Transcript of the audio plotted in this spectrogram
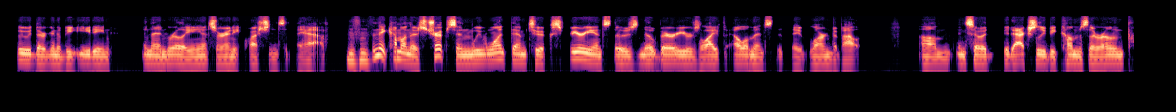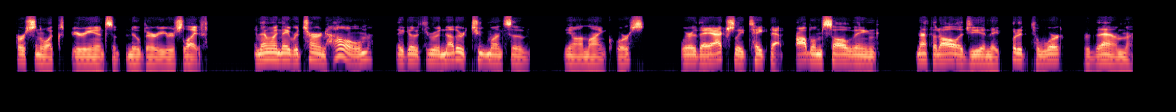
food they're going to be eating, and then really answer any questions that they have. Mm-hmm. Then they come on those trips, and we want them to experience those no barriers life elements that they've learned about. Um, and so it, it actually becomes their own personal experience of no barriers life. And then when they return home, they go through another two months of the online course where they actually take that problem solving methodology and they put it to work for them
